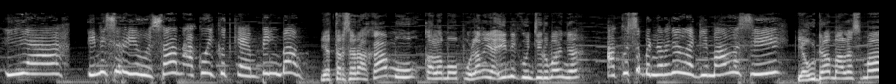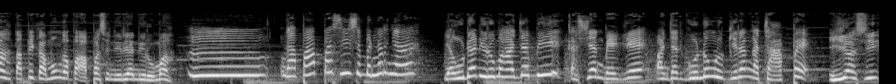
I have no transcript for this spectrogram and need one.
Iya, ini seriusan aku ikut camping bang. Ya terserah kamu. Kalau mau pulang ya ini kunci rumahnya. Aku sebenarnya lagi males sih. Ya udah males mah, tapi kamu nggak apa-apa sendirian di rumah. Hmm, nggak apa-apa sih sebenarnya. Ya udah di rumah aja bi. Kasihan BG, panjat gunung lu kira nggak capek? Iya sih.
